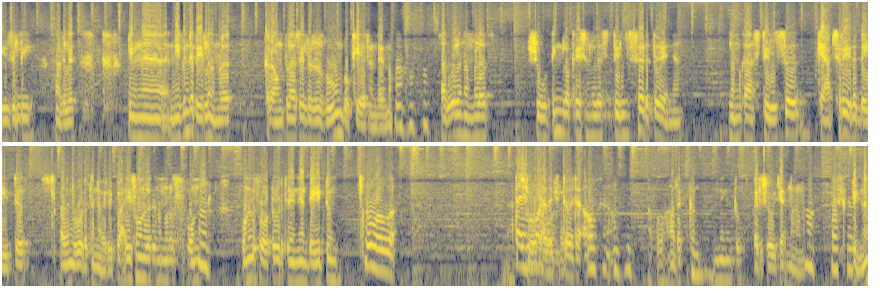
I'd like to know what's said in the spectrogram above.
ഈസിലി അതിൽ. പിന്നെ നിവിന്റെ പേരിൽ നമ്മൾ ക്രൗൺ പ്ലാസയിൽ ഒരു റൂം ബുക്ക് ചെയ്തിട്ടുണ്ടായിരുന്നു. അതുപോലെ നമ്മൾ ഷൂട്ടിംഗ് ലൊക്കേഷനിൽ സ്റ്റിൽസ് എടുത്തു കഴിഞ്ഞാൽ നമുക്ക് ആ സ്റ്റിൽസ് ക്യാപ്ചർ ചെയ്ത ഡേറ്റ് അതിന്റെ കൂടെ തന്നെ വരും. ഇപ്പൊ ഐഫോണിലൊക്കെ നമ്മൾ ഫോൺ ഫോണിൽ ഫോട്ടോ എടുത്തു കഴിഞ്ഞാൽ ഡേറ്റും അപ്പൊ അതൊക്കെ നിങ്ങൾക്ക് പരിശോധിക്കാവുന്നതാണ് ആ, പിന്നെ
